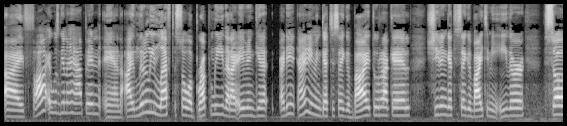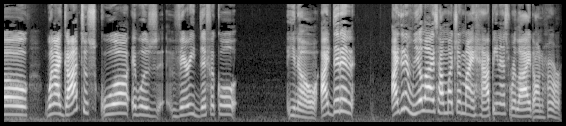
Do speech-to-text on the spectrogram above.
I thought it was gonna happen, and I literally left so abruptly that I even get I didn't I didn't even get to say goodbye to Raquel. She didn't get to say goodbye to me either. So when I got to school, it was very difficult. You know, I didn't I didn't realize how much of my happiness relied on her.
